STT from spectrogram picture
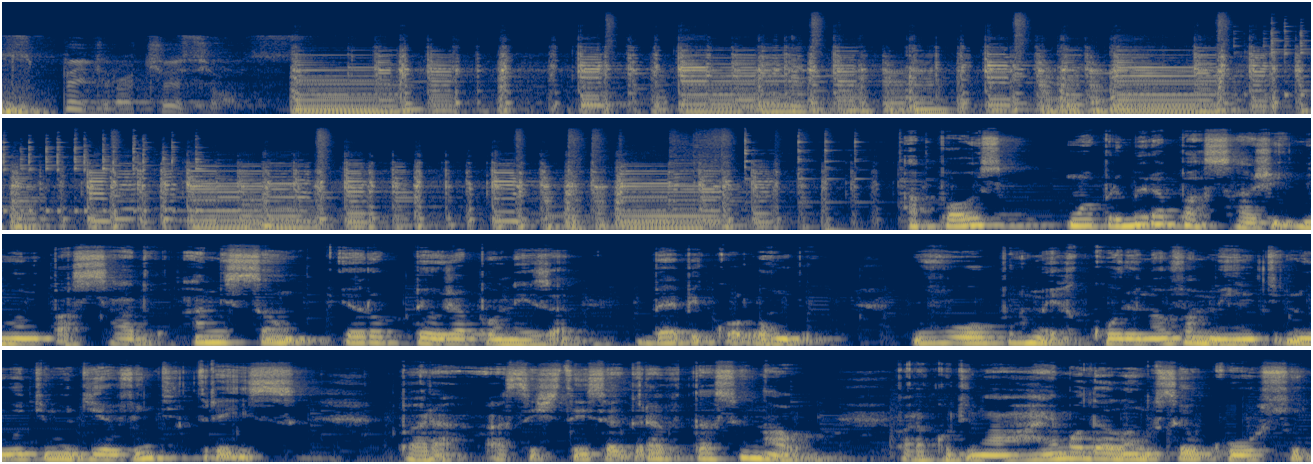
Speed Notícias. Após uma primeira passagem no ano passado, a missão europeu-japonesa Bebe Colombo voou por Mercúrio novamente no último dia 23 para assistência gravitacional, para continuar remodelando seu curso,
